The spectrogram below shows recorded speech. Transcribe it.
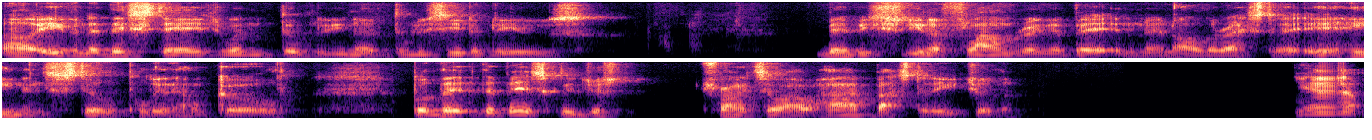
Oh, even at this stage, when you know WCW's maybe you know floundering a bit and, and all the rest of it. Heenan's still pulling out gold, but they they basically just try to out hard bastard each other. Yeah.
